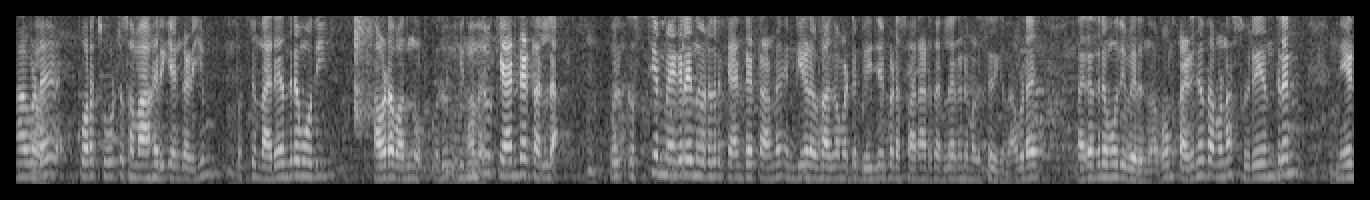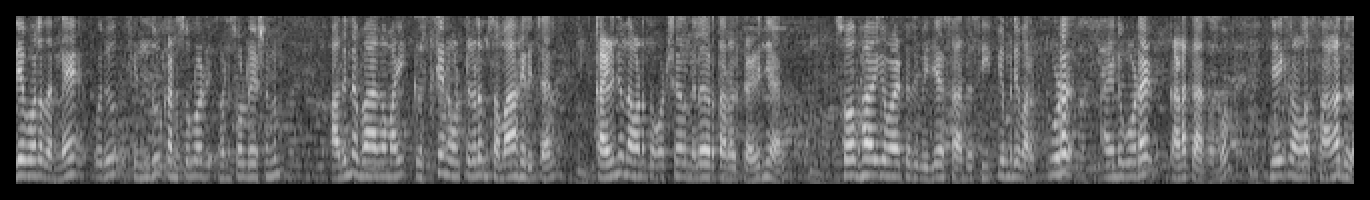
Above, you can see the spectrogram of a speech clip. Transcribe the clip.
അവിടെ കുറച്ച് വോട്ട് സമാഹരിക്കാൻ കഴിയും. പ്രത്യേകിച്ച് നരേന്ദ്രമോദി അവിടെ വന്നു. ഒരു ഹിന്ദു കാൻഡിഡേറ്റ് അല്ല. ഒരു ക്രിസ്ത്യൻ മേഖലയിൽ നിന്ന് വരുന്നൊരു കാൻഡിഡേറ്റ് ആണ് ഇന്ത്യയുടെ ഭാഗമായിട്ട് ബി ജെ പിയുടെ സ്ഥാനാർത്ഥി എല്ലാവരും മത്സരിക്കുന്നത്. അവിടെ നരേന്ദ്രമോദി വരുന്നു. അപ്പം കഴിഞ്ഞ തവണ സുരേന്ദ്രൻ നേടിയ പോലെ തന്നെ ഒരു ഹിന്ദു കൺസോളോ കൺസോൾട്ടേഷനും അതിന്റെ ഭാഗമായി ക്രിസ്ത്യൻ വോട്ടുകളും സമാഹരിച്ചാൽ കഴിഞ്ഞ തവണ വോട്ട് ഷെയർ നിലനിർത്താൻ കഴിഞ്ഞാൽ സ്വാഭാവികമായിട്ടൊരു വിജയസാധ്യത സി പി എമ്മിന്റെ വർക്ക് കൂടെ അതിന്റെ കൂടെ കണക്കാക്കുമ്പോൾ ജയിക്കാനുള്ള സാധ്യത.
